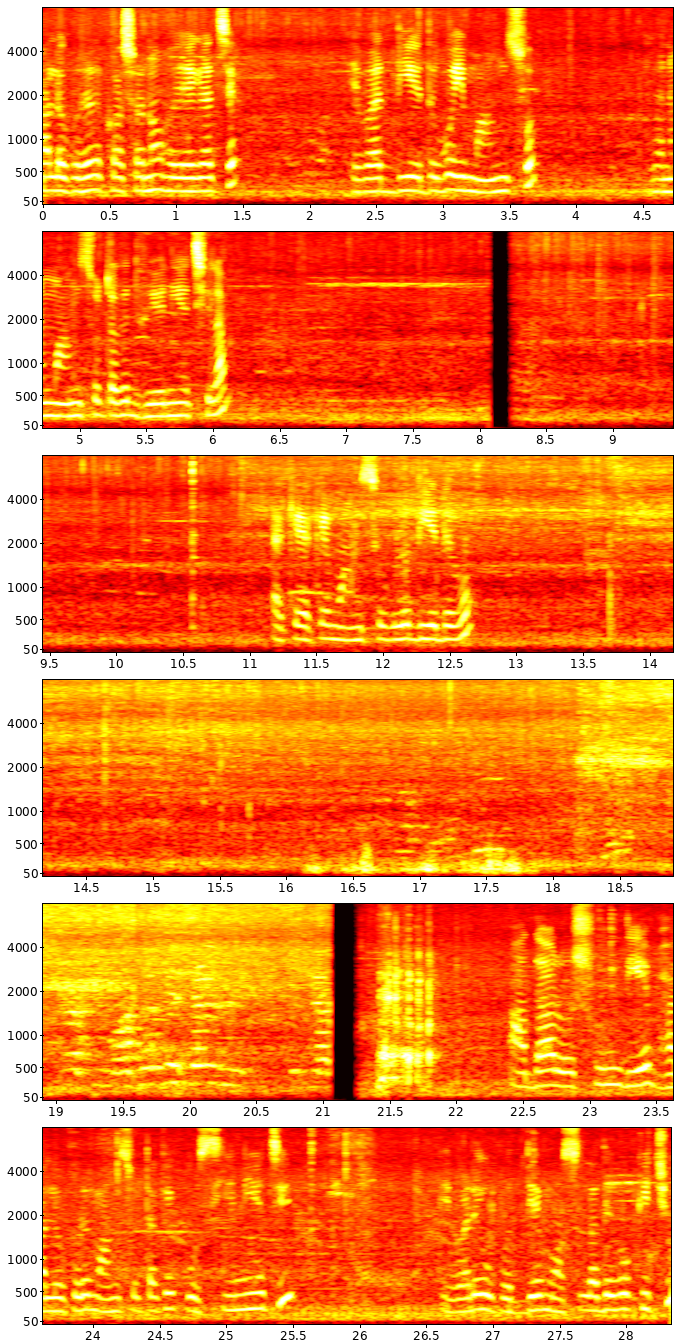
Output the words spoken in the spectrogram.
ভালো করে কষানো হয়ে গেছে। এবার দিয়ে দেবো এই মাংস। এখানে মাংসটাকে ধুয়ে নিয়েছিলাম। একে একে মাংসগুলো দিয়ে দেব। আদা, রসুন দিয়ে ভালো করে মাংসটাকে কষিয়ে নিয়েছি। এবারে উপর দিয়ে মশলা দেব কিছু।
